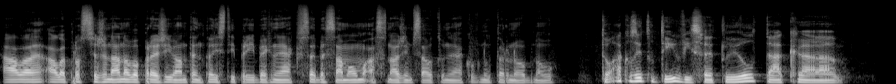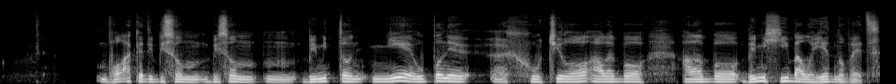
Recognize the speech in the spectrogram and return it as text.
ale, ale proste, že na novo prežívam tento istý príbeh nejak v sebe samom a snažím sa o tú nejakú vnútornú obnovu. To, ako si to ty vysvetlil, tak uh, bola, kedy by som, by som, mm, by mi to nie úplne eh, chutilo, alebo, alebo by mi chýbalo jedno vec.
